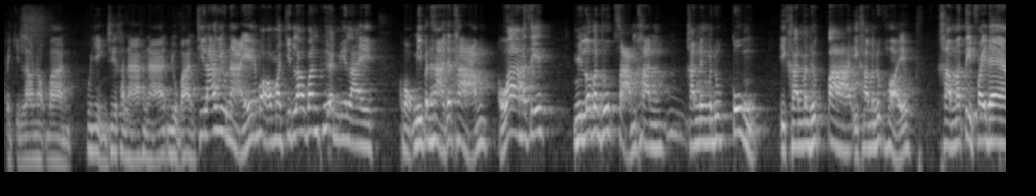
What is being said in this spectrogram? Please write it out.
ไปกินเหล้านอกบ้าน ผู้หญิงชื่อคณะคณะอยู่บ้านที่รักอยู่ไหน บอกออกมากินเหล้าบ้านเพื่อนมีอะไร บอกมีปัญหาจะถามว่ามาสิมีรถบรรทุกสามคัน คันหนึ่งบรรทุกกุ้ง อีกคันบรรทุกปลาอีกคันบรรทุกหอยขับมาติดไฟแดง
